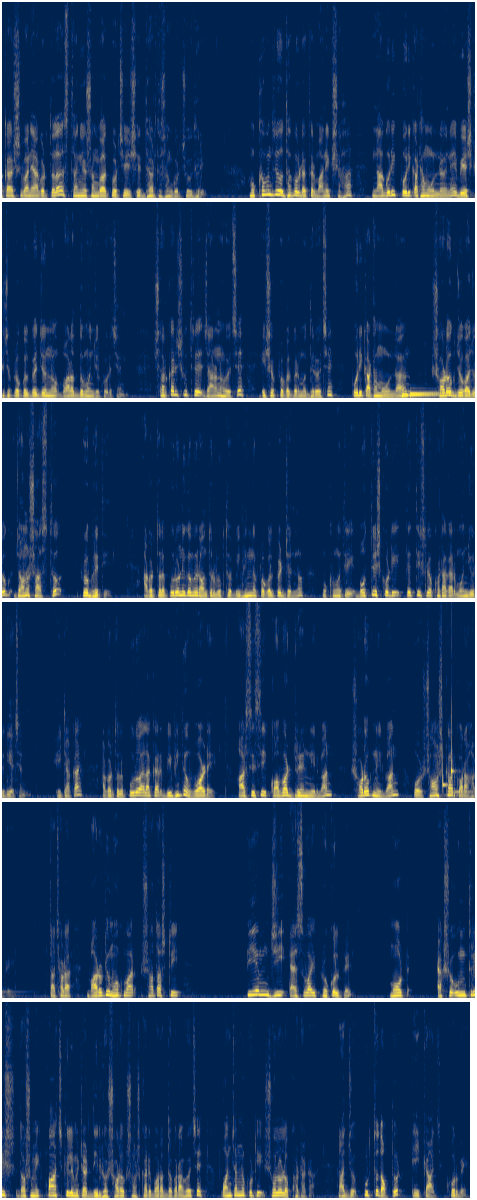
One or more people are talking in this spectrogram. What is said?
আকাশবাণী আগরতলা, স্থানীয় সংবাদ পড়ছে সিদ্ধার্থ শঙ্কর চৌধুরী। মুখ্যমন্ত্রী অধ্যাপক ডক্টর মানিক সাহা নাগরিক পরিকাঠামো উন্নয়নে বেশ কিছু প্রকল্পের জন্য বরাদ্দ মঞ্জুর করেছেন। সরকারি সূত্রে জানানো হয়েছে, এইসব প্রকল্পের মধ্যে রয়েছে পরিকাঠামো উন্নয়ন, সড়ক যোগাযোগ, জনস্বাস্থ্য, প্রভৃতি। আগরতলা পুর নিগমের অন্তর্ভুক্ত বিভিন্ন প্রকল্পের জন্য মুখ্যমন্ত্রী বত্রিশ কোটি তেত্রিশ লক্ষ টাকার মঞ্জুরি দিয়েছেন। এই টাকায় আগরতলা পুর এলাকার বিভিন্ন ওয়ার্ডে আরসিসি কভার ড্রেন নির্মাণ, সড়ক নির্মাণ ও সংস্কার করা হবে। তাছাড়া বারোটি মহকুমার সাতাশটি পিএমজিএসওয়াই প্রকল্পে মোট একশো উনত্রিশ দশমিক পাঁচ কিলোমিটার দীর্ঘ সড়ক সংস্কারে বরাদ্দ করা হয়েছে পঞ্চান্ন কোটি ষোলো লক্ষ টাকা। রাজ্য পূর্ত দপ্তর এই কাজ করবে।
